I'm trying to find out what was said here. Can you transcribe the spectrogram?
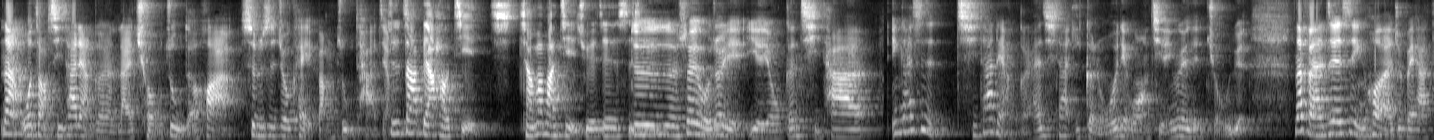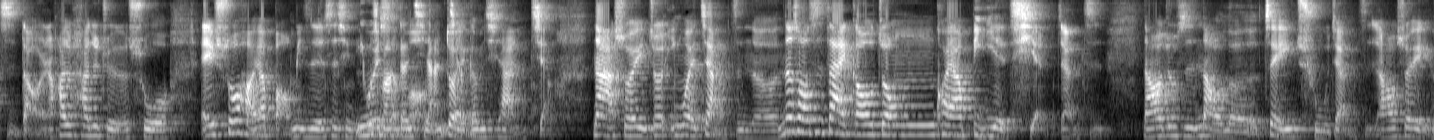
那我找其他两个人来求助的话，是不是就可以帮助他？这样就是大家比较好解，想办法解决这件事情。对对对，所以我就也也有跟其他。应该是其他两个人还是其他一个人，我有点忘记了，因为有点久远。那反正这件事情后来就被他知道，然后他就他就觉得说，哎，说好要保密这件事情，你为什么跟其他人讲？对，跟其他人讲。那所以就因为这样子呢，那时候是在高中快要毕业前这样子，然后就是闹了这一出这样子，然后所以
